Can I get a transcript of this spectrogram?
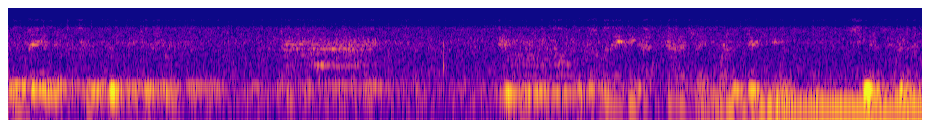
Female is too weak to fight. After dominating her territory for a decade, she is driven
